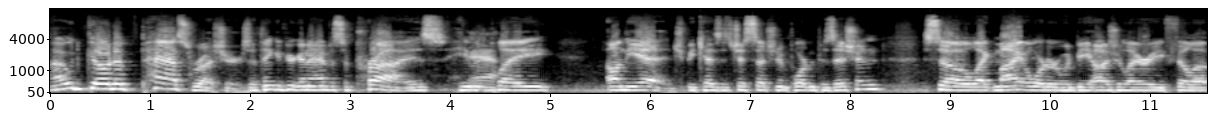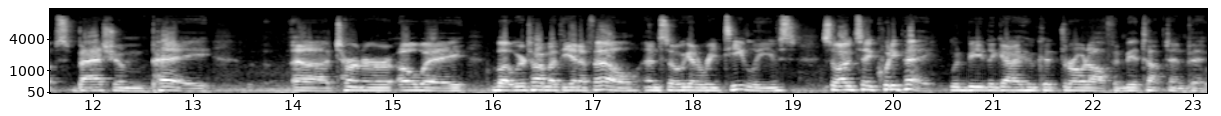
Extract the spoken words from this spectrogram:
I would go to pass rushers. I think if you're going to have a surprise, he Yeah. would play on the edge because it's just such an important position. So, like my order would be Ojulari, Phillips, Basham, Paye, uh, Turner, Oweh. But we were talking about the NFL, and so we got to read tea leaves. So I would say Kwity Paye would be the guy who could throw it off and be a top ten pick.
